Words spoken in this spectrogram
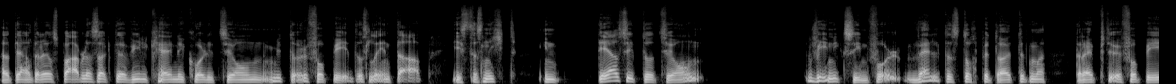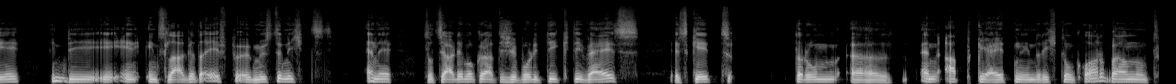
Äh, der Andreas Babler sagt, er will keine Koalition mit der ÖVP, das lehnt er ab. Ist das nicht in der Situation wenig sinnvoll, weil das doch bedeutet, man treibt die ÖVP in die, in, ins Lager der FPÖ. Müsste nicht eine sozialdemokratische Politik, die weiß, es geht darum, äh, ein Abgleiten in Richtung Orban und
